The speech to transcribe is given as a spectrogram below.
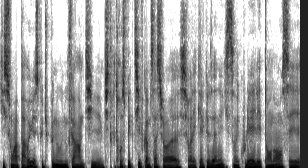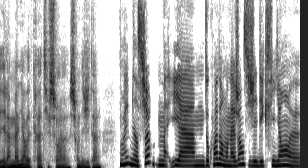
qui sont apparues. Est-ce que tu peux nous, nous faire un petit, une petite rétrospective comme ça sur, sur les quelques années qui se sont écoulées et les tendances et, et la manière d'être créatif sur, sur le digital? Oui, bien sûr. Il y a donc moi dans mon agence, j'ai des clients euh,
